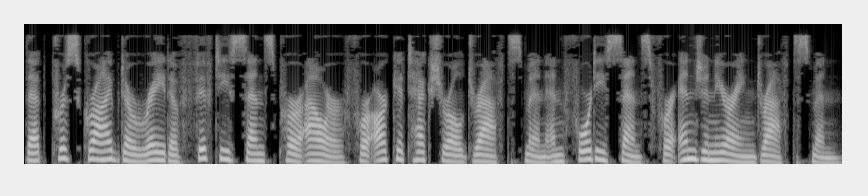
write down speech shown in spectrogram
that prescribed a rate of 50 cents per hour for architectural draftsmen and 40 cents for engineering draftsmen.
